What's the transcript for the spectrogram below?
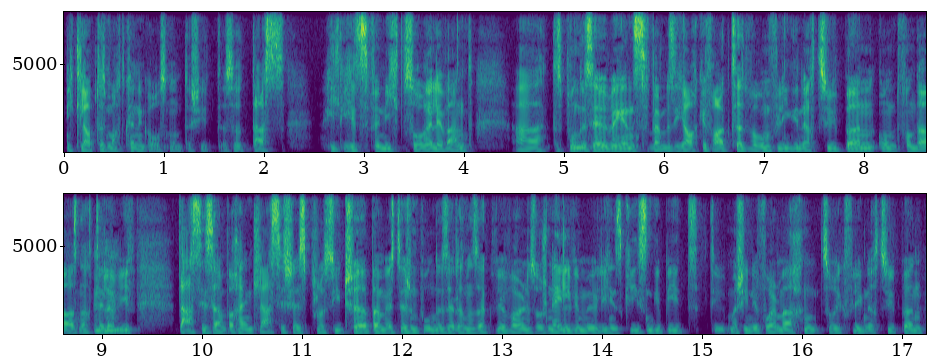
Ich glaube, das macht keinen großen Unterschied. Also das hielt ich jetzt für nicht so relevant. Äh, das Bundesheer übrigens, weil man sich auch gefragt hat, warum fliegen die nach Zypern und von da aus nach Tel mhm. Aviv, mhm. das ist einfach ein klassisches Procedure beim österreichischen Bundesheer, dass man sagt, wir wollen so schnell wie möglich ins Krisengebiet die Maschine voll machen, zurückfliegen nach Zypern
